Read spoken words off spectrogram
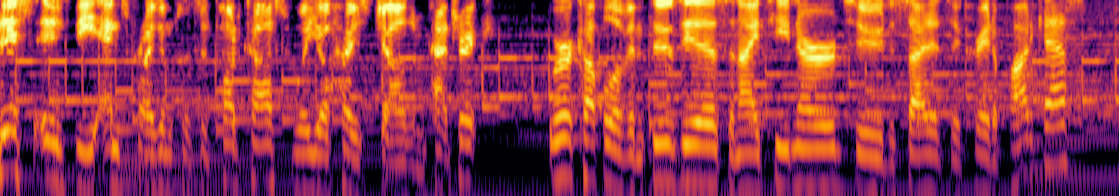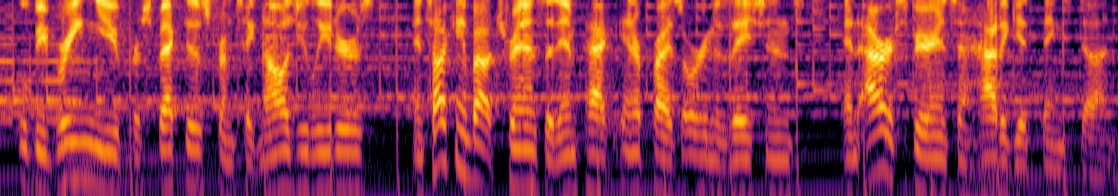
This is the Enterprise Influencers Podcast. We're your hosts, Giles and Patrick. We're a couple of enthusiasts and IT nerds who decided to create a podcast. We'll be bringing you perspectives from technology leaders and talking about trends that impact enterprise organizations and our experience on how to get things done.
